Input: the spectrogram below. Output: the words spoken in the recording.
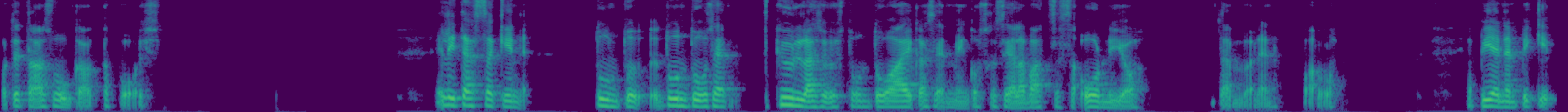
otetaan suun kautta pois. Eli tässäkin tuntuu, tuntuu se kylläisyys tuntuu aikaisemmin, koska siellä vatsassa on jo tämmöinen pallo. Ja pienempikin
